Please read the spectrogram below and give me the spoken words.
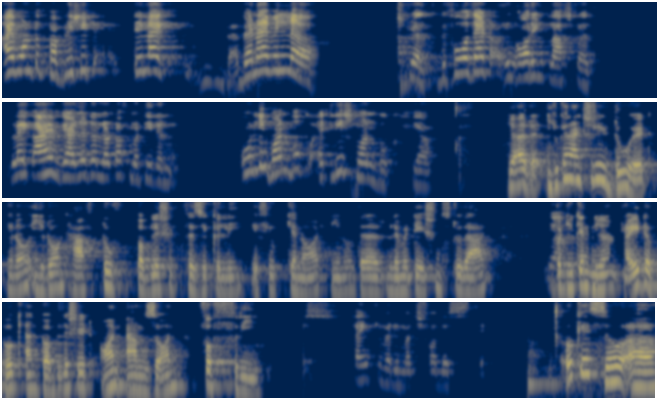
I want to publish it till like when I will uh, 12th. Before that, or in class 12th. Like I have gathered a lot of material. Only one book, at least one book. Yeah. Yeah, you can actually do it. You know, you don't have to publish it physically if you cannot. You know, there are limitations to that. Yeah. But you can, you know, write a book and publish it on Amazon for free. Thank you very much for this. Thing. Okay, so uh,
